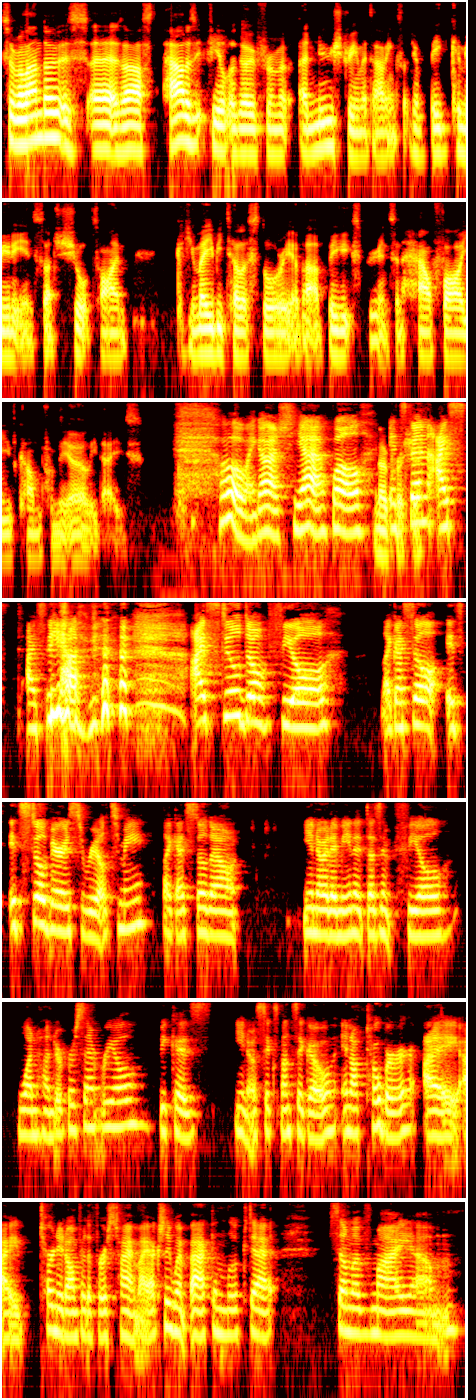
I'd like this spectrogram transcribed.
So Rolando has, uh, has asked, how does it feel to go from a new streamer to having such a big community in such a short time? Could you maybe tell a story about a big experience and how far you've come from the early days? Oh my gosh, yeah. Well, No it's been I. yeah. I still don't feel like I still it's it's still very surreal to me. Like I still don't you know what I mean? It doesn't feel 100% real because, you know, 6 months ago in October, I I turned it on for the first time. I actually went back and looked at some of my um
